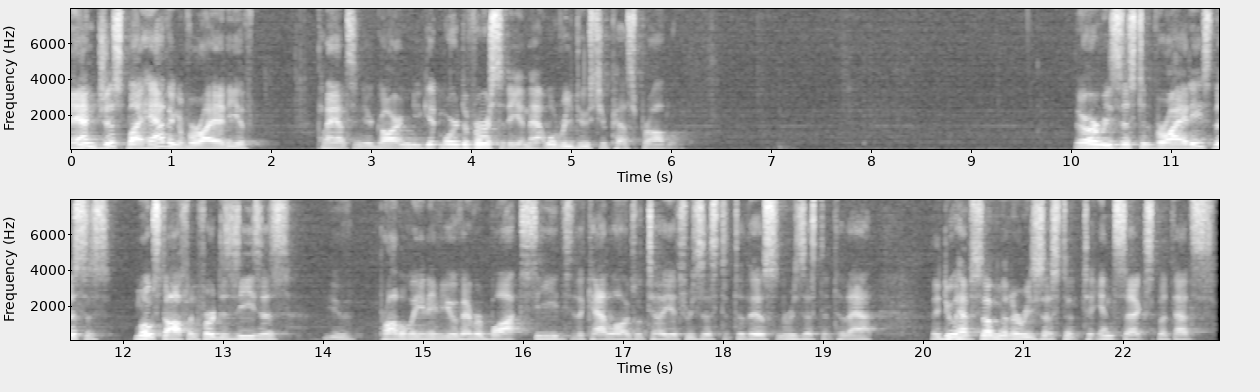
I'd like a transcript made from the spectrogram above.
And just by having a variety of plants in your garden, you get more diversity, and that will reduce your pest problem. There are resistant varieties. This is most often for diseases. You probably any of you have ever bought seeds. The catalogs will tell you it's resistant to this and resistant to that. They do have some that are resistant to insects, but that's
